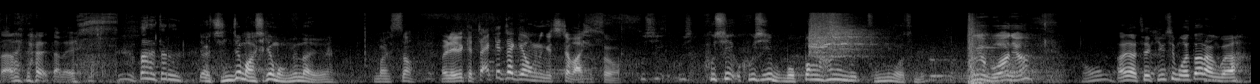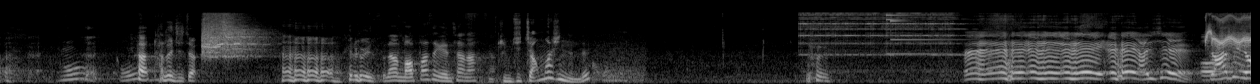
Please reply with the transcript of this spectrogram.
따라해 따라해 따라해 야 진짜 맛있게 먹는다 얘. 맛있어 원래 이렇게 짧게 짧게 먹는 게 진짜 맛있어 혹시 혹시 먹방 하는 종류 것 같은데? 형님 뭐 하냐? 아니야, 쟤 김치 먹어 따라한 거야. 야, 다들 진짜. 난 맛봐서 괜찮아. 김치 짱 맛있는데? 에헤이, 에헤이, 아저씨. 나세요.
